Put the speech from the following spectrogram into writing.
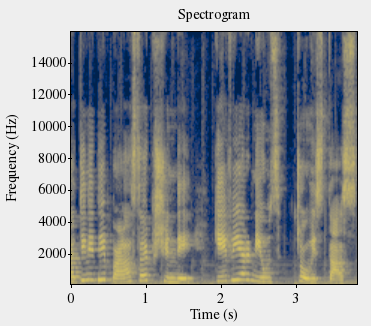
प्रतिनिधी बाळासाहेब शिंदे केव्हीआर न्यूज चोवीस तास.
